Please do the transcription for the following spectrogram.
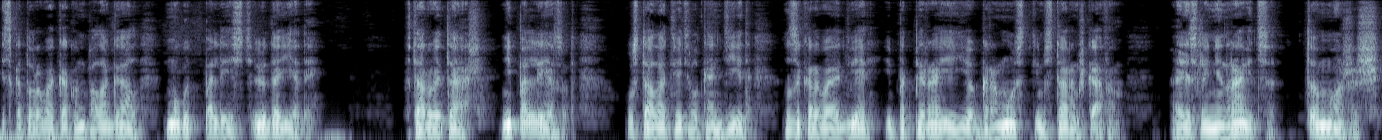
из которого, как он полагал, могут полезть людоеды. «Второй этаж. Не полезут», — устало ответил Кандид, закрывая дверь и подпирая ее громоздким старым шкафом. «А если не нравится, то можешь».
